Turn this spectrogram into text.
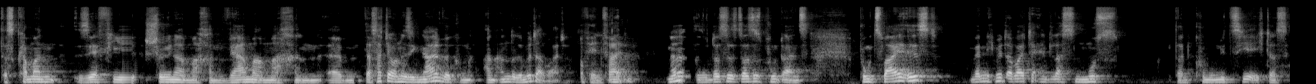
Das kann man sehr viel schöner machen, wärmer machen. Ähm, das hat ja auch eine Signalwirkung an andere Mitarbeiter. Auf jeden Fall. Ne? Also das ist, das ist Punkt eins. Punkt zwei ist, wenn ich Mitarbeiter entlassen muss, dann kommuniziere ich das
